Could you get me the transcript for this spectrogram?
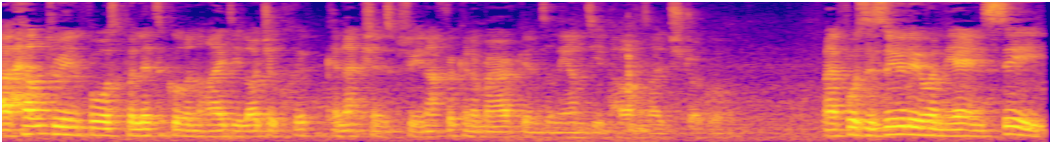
uh, helped reinforce political and ideological connections between African Americans and the anti-apartheid struggle. Uh, for Sisulu and the ANC,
